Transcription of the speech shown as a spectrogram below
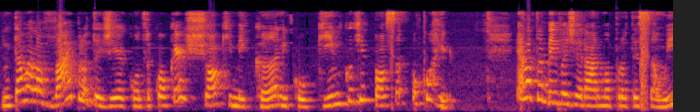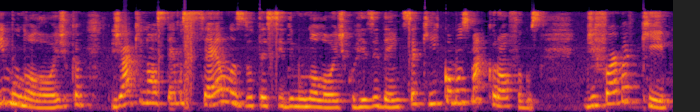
Então, ela vai proteger contra qualquer choque mecânico ou químico que possa ocorrer. Ela também vai gerar uma proteção imunológica, já que nós temos células do tecido imunológico residentes aqui, como os macrófagos, de forma que,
